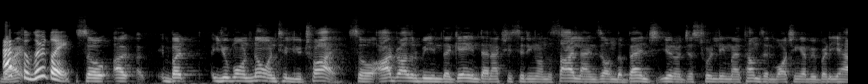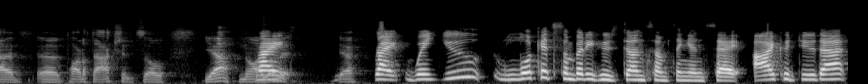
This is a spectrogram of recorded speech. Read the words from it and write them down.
Right? Absolutely. So, uh, but you won't know until you try. So, I'd rather be in the game than actually sitting on the sidelines on the bench, you know, just twiddling my thumbs and watching everybody have uh, part of the action. So, yeah, no, right. I love it. Yeah. Right. When you look at somebody who's done something and say, "I could do that,"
